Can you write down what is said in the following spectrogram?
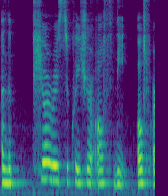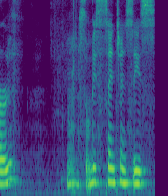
And the purest creature of the of earth so this sentence is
